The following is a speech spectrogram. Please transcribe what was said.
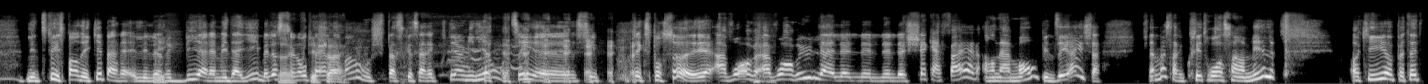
les, tous les sports d'équipe, le rugby aurait médaillé, ben là, c'est un autre paire de manches parce que ça aurait coûté un million. Euh, c'est pour ça, avoir, avoir eu le, chèque à faire en amont, puis dire, hey, ça, finalement, ça aurait coûté 300 000. OK, peut-être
